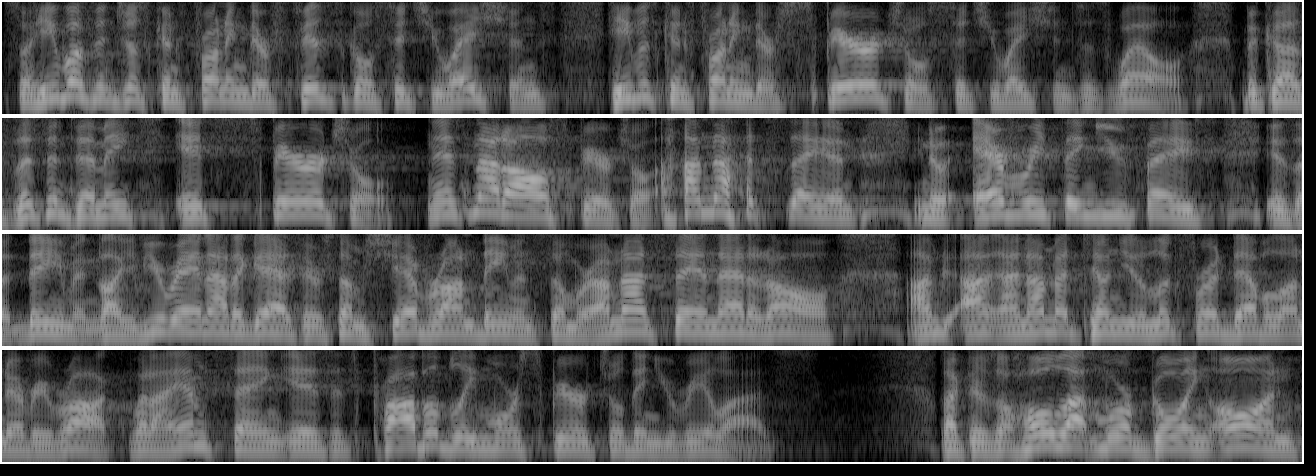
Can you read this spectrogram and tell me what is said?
So he wasn't just confronting their physical situations, he was confronting their spiritual situations as well. Because listen to me, it's spiritual. And it's not all spiritual. I'm not saying, you know, everything you face is a demon. Like if you ran out of gas, there's some Chevron demon somewhere. I'm not saying that at all. I'm, I, and I'm not telling you to look for a devil under every rock. What I am saying is it's probably more spiritual than you realize. Like there's a whole lot more going on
